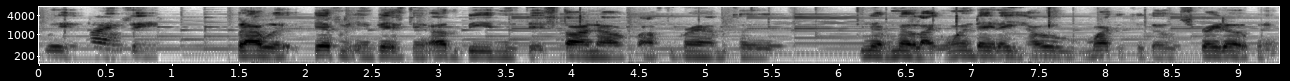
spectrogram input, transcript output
as well. Right. You know what I'm saying? But I would definitely invest in other businesses that's starting off off the ground because you never know. Like one day, they whole market could go straight up, and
